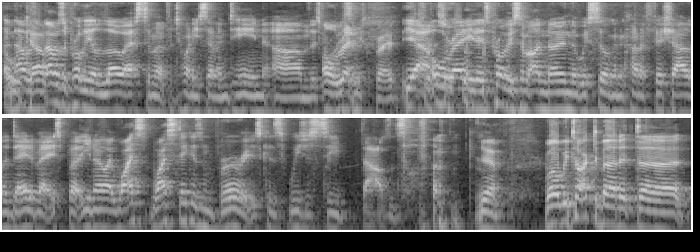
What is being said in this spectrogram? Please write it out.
and Holy that was, that was a, probably a low estimate for 2017. Um, there's probably Already, some- right? Yeah, already. There's probably some unknown that we're still going to kind of fish out of the database. But you know, like why why stickers and breweries? Because we just see thousands of them. yeah, well, we talked about it uh,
